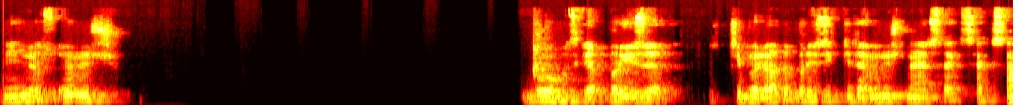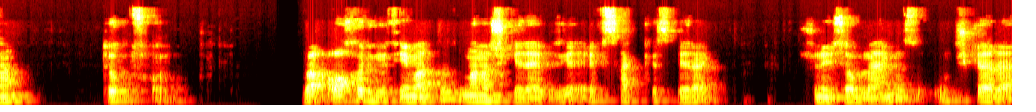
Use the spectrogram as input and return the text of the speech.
minus 13 bu bizga 102 bo'ladi 102dan 13 ni 89 bo'ladi va oxirgi qiymatimiz mana shu kerak bizga. F 8 kerak. Shuni hisoblaymiz 3 kara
